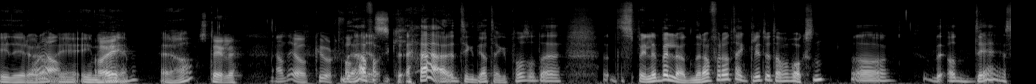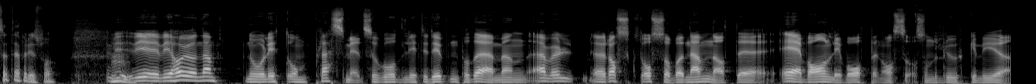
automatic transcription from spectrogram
i de røra Oh, ja. i, i Oi. Ja, stilig. Ja, det er jo kult, det er, faktisk. det er en ting de har tenkt på. Så det, det spiller belønner deg for å tenke litt utafor boksen. Og det, og det setter jeg pris på. Vi, vi, vi har jo nevnt noe litt om plasmids og gått litt i dybden på det, men jeg vil raskt også bare nevne at det er vanlige våpen også, som du bruker mye.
